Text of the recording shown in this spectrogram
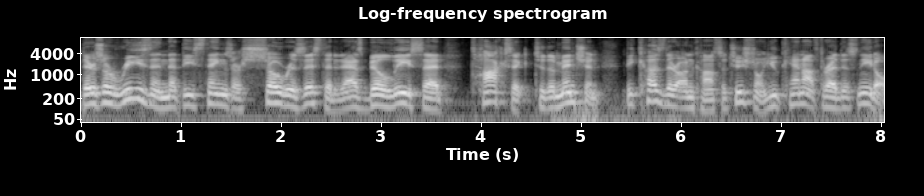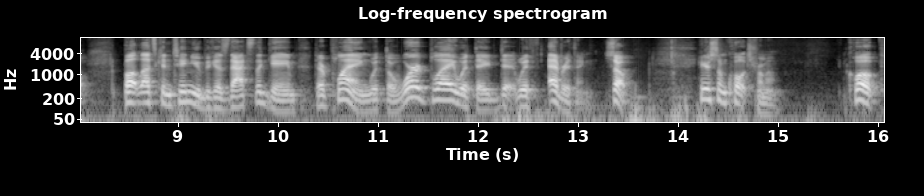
There's a reason that these things are so resisted, and as Bill Lee said, toxic to the mention because they're unconstitutional. You cannot thread this needle. But let's continue because that's the game they're playing with the wordplay, with the with everything. So, here's some quotes from him. Quote,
